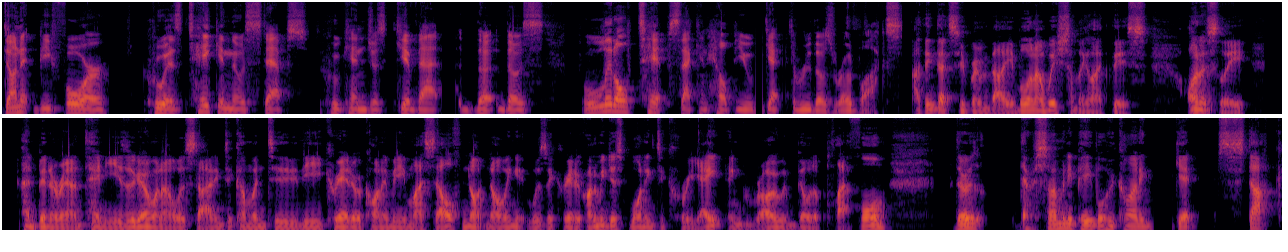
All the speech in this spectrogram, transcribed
done it before, who has taken those steps, who can just give that the those little tips that can help you get through those roadblocks. I think that's super invaluable. And I wish something like this, honestly, had been around 10 years ago when I was starting to come into the creator economy myself, not knowing it was a creator economy, just wanting to create and grow and build a platform. There's there are so many people who kind of get stuck.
